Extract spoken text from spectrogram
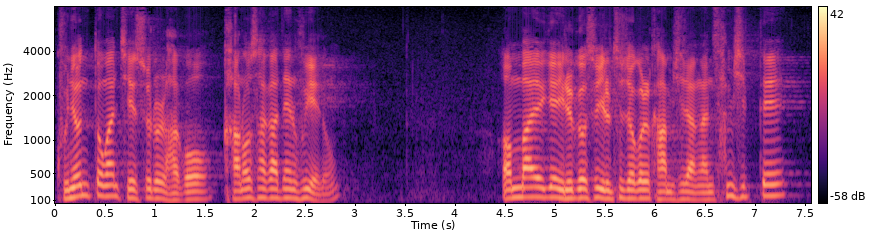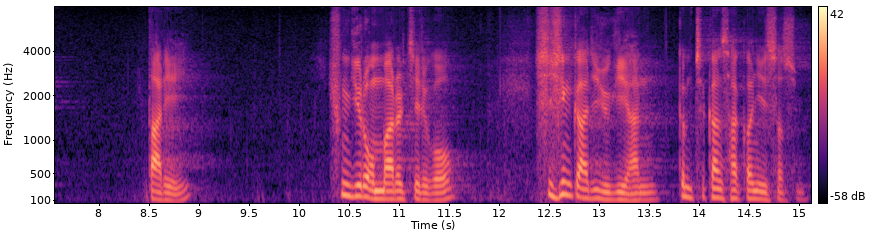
9년 동안 재수를 하고 간호사가 된 후에도 엄마에게 일거수 일투족을 감시당한 30대 딸이 흉기로 엄마를 찌르고 시신까지 유기한 끔찍한 사건이 있었습니다.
